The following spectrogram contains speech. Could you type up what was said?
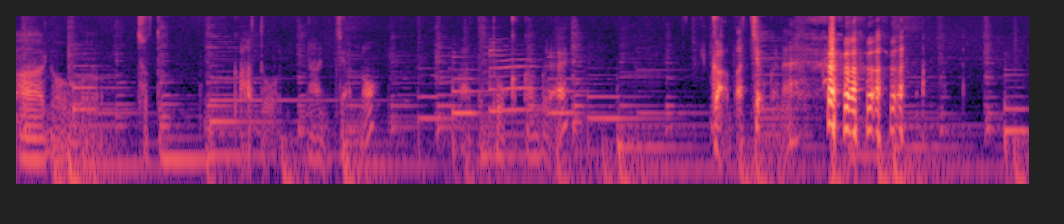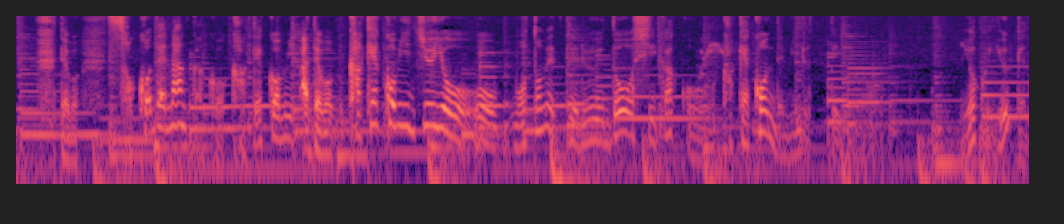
あのちょっとあと何ちゃんのあと10日間ぐらい？頑張っちゃおうかな。でもそこでなんかこう駆け込みあでも駆け込み需要を求めてる同士がこう駆け込んでみるってよく言うけど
